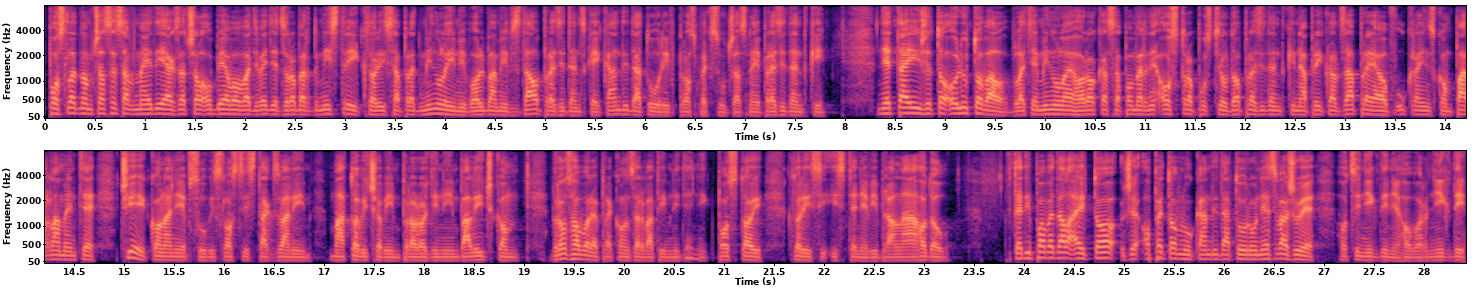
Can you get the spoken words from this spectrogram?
V poslednom čase sa v médiách začal objavovať vedec Robert Mistrík, ktorý sa pred minulými voľbami vzdal prezidentskej kandidatúry v prospech súčasnej prezidentky. Netají, že to oľutoval. V lete minulého roka sa pomerne ostro pustil do prezidentky napríklad za prejav v ukrajinskom parlamente či jej konanie v súvislosti s tzv. Matovičovým prorodinným balíčkom. V rozhovore pre konzervatívny denník Postoj ktorý si iste nevybral náhodou. Vtedy povedal aj to, že opätovnú kandidatúru nezvažuje, hoci nikdy nehovor nikdy.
